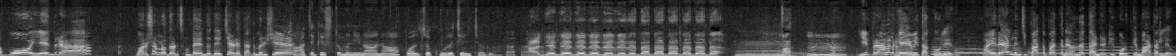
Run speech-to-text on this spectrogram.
అబ్బో ఏంద్రా? వర్షంలో దడుచుకుంటే ఏందో తెచ్చాడే పెద్ద మనిషి. తాతకి ఇష్టమని నాన్న పల్చ కూర చేయించాడు. మ్మ్. ఈ ప్రేమలకి ఏమీ తక్కువ లేదు. ఐదేళ్ళ నుంచి పక్క పక్కనే ఉన్న తండ్రికి కొడుక్కి మాటలు లేవు.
